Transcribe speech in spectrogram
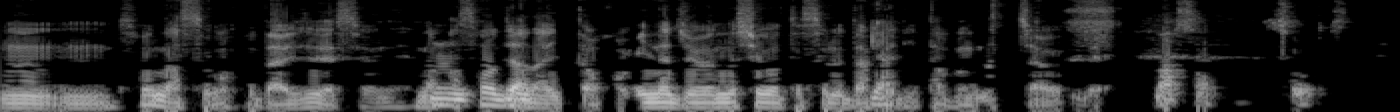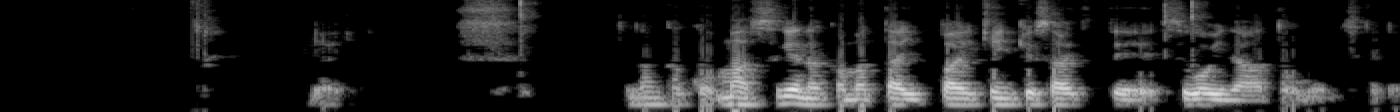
うんうん。そういうのはすごく大事ですよね。なんかそうじゃないと、こうみんな自分の仕事するだけに多分なっちゃうんで。まさに、そうですね。いやいや。なんかこう、まあすげえなんかまたいっぱい研究されててすごいなと思うんですけど、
